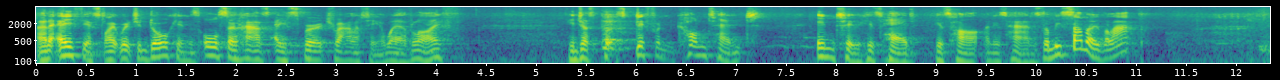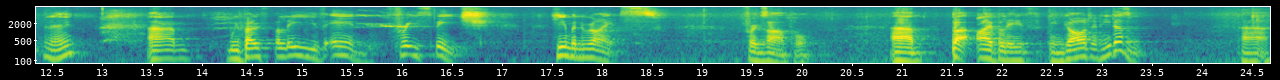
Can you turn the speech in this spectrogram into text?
An atheist like Richard Dawkins also has a spirituality, a way of life. He just puts different content into his head, his heart, and his hands. There'll be some overlap. You know, um, we both believe in free speech human rights, for example. Um, but I believe in God and he doesn't. Uh,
